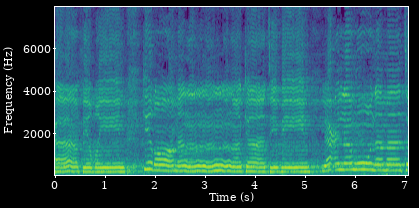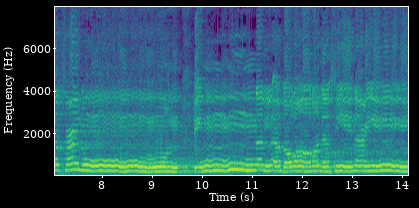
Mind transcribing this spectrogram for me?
عليكم لحافظين كراما كاتبين يعلمون ما تفعلون. إن الأبرار لفي نعيم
